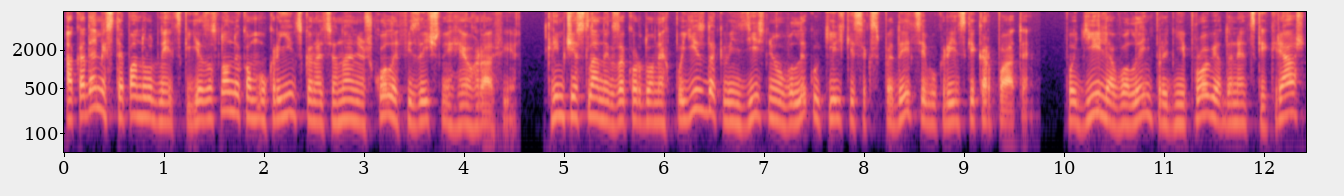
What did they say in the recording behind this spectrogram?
Академік Степан Рудницький є засновником Української національної школи фізичної географії. Крім численних закордонних поїздок, він здійснював велику кількість експедицій в українські Карпати Поділля, Волинь, Придніпров'я, Донецький кряж,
